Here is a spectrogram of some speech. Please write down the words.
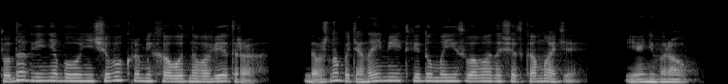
туда, где не было ничего, кроме холодного ветра. Должно быть, она имеет в виду мои слова насчет Камати. Я не врал.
